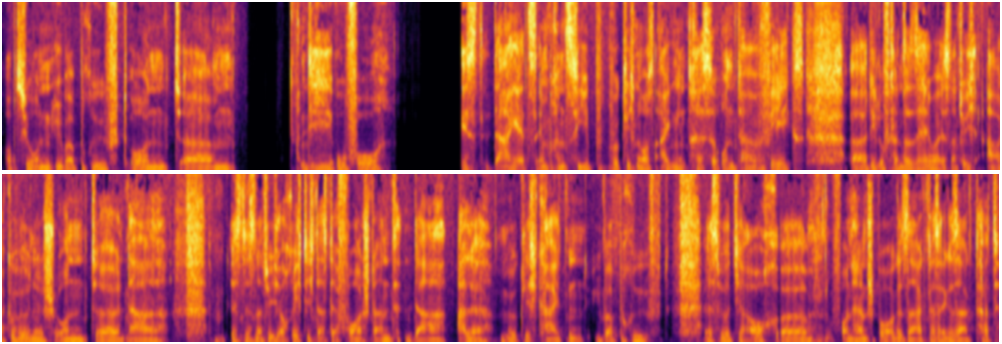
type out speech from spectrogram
Optionen überprüft und ähm, die UFO ist da jetzt im Prinzip wirklich nur aus Eigeninteresse unterwegs. Äh, die Lufthansa selber ist natürlich argwöhnisch und äh, da ist es natürlich auch richtig, dass der Vorstand da alle Möglichkeiten überprüft. Es wird ja auch äh, von Herrn Spohr gesagt, dass er gesagt hat,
